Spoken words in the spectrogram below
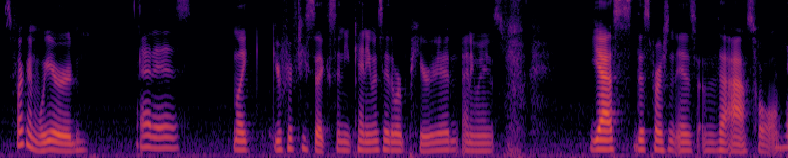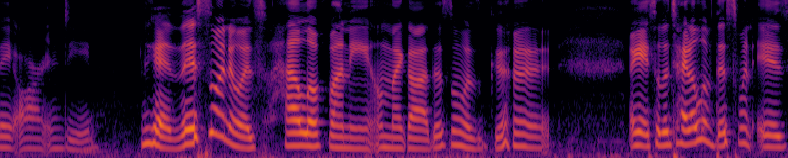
it's fucking weird. That is. Like you're 56 and you can't even say the word period. Anyways, yes, this person is the asshole. They are indeed. Okay, this one was hella funny. Oh my god, this one was good. Okay, so the title of this one is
